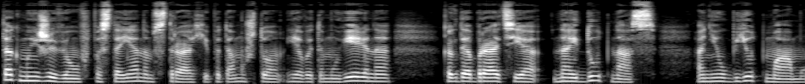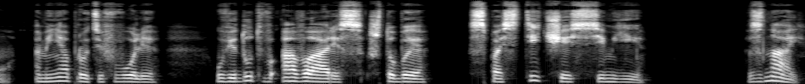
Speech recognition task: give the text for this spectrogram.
Так мы и живем в постоянном страхе, потому что, я в этом уверена, когда братья найдут нас, они убьют маму, а меня против воли уведут в Аварис, чтобы спасти честь семьи. Знай,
